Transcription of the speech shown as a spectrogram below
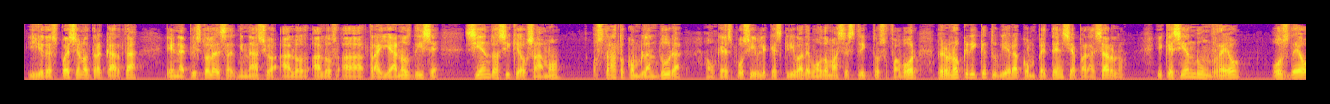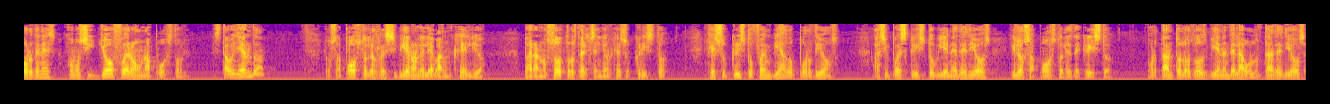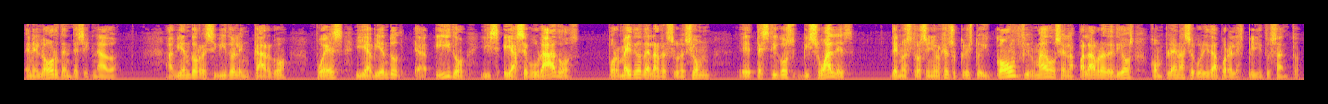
Y después en otra carta, en la epístola de San Ignacio a los, a los traianos, dice, siendo así que os amo, os trato con blandura, aunque es posible que escriba de modo más estricto su favor, pero no creí que tuviera competencia para hacerlo, y que siendo un reo, os dé órdenes como si yo fuera un apóstol. ¿Está oyendo? Los apóstoles recibieron el Evangelio para nosotros del Señor Jesucristo. Jesucristo fue enviado por Dios. Así pues, Cristo viene de Dios y los apóstoles de Cristo. Por tanto, los dos vienen de la voluntad de Dios en el orden designado. Habiendo recibido el encargo, pues, y habiendo eh, ido y, asegurados por medio de la resurrección eh, testigos visuales de nuestro Señor Jesucristo y confirmados en la palabra de Dios con plena seguridad por el Espíritu Santo.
